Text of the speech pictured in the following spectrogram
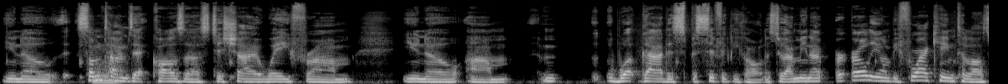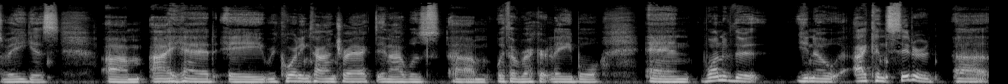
you know, sometimes mm-hmm. that causes us to shy away from, you know, um, what God is specifically calling us to. I mean, I, early on, before I came to Las Vegas, um, I had a recording contract and I was um, with a record label. And one of the, you know, I considered uh,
